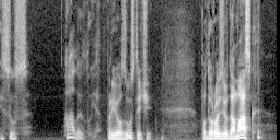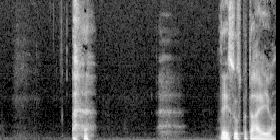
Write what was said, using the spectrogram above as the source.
Ісус? Галилуя! При його зустрічі по дорозі в Дамаск, де Ісус питає його,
